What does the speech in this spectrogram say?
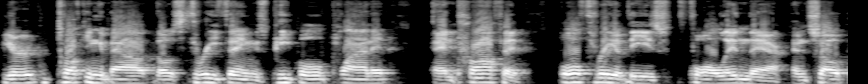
you're talking about those three things people, planet, and profit all three of these fall in there. And so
